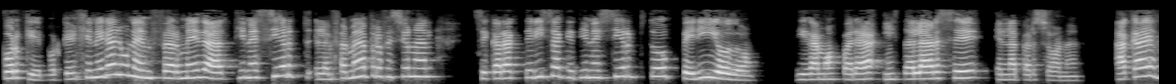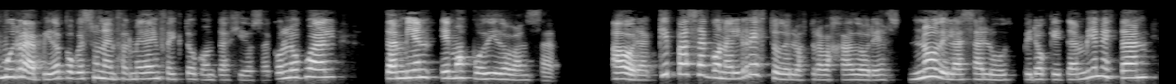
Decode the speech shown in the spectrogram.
¿Por qué? Porque en general una enfermedad tiene cierto, la enfermedad profesional se caracteriza que tiene cierto periodo digamos, para instalarse en la persona. Acá es muy rápido porque es una enfermedad infectocontagiosa, con lo cual también hemos podido avanzar. Ahora, ¿qué pasa con el resto de los trabajadores, no de la salud, pero que también están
